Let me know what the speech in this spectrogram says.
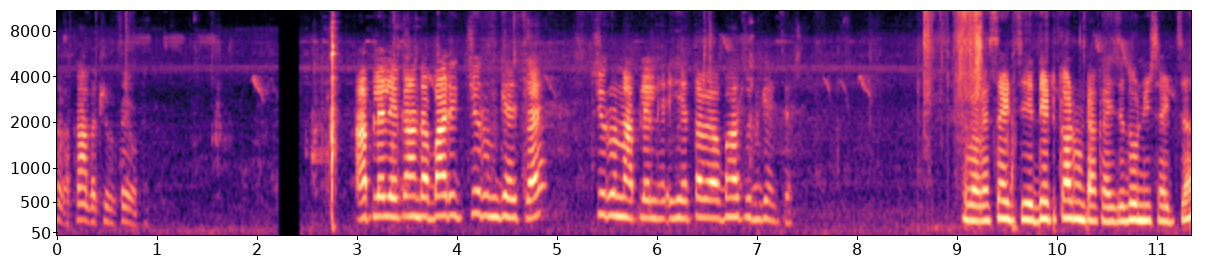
थोडा कांदा चिरता होता आपल्याला कांदा बारीक चिरून घ्यायचा आहे चिरून आपल्याला हे तव्यावर भाजून घ्यायचं आहे हे बघा साईडचे देठ काढून टाकायचे दोन्ही साईडचं.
